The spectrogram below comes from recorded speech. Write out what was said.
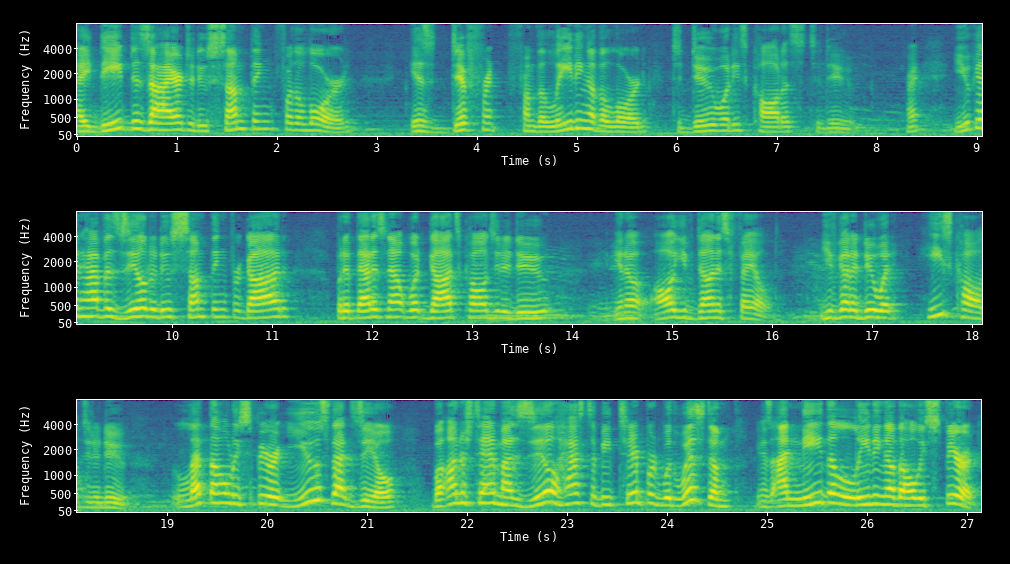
A deep desire to do something for the Lord is different from the leading of the Lord to do what He's called us to do. Right? You can have a zeal to do something for God, but if that is not what God's called you to do, you know, all you've done is failed. You've got to do what He's called you to do. Let the Holy Spirit use that zeal but understand my zeal has to be tempered with wisdom because I need the leading of the Holy Spirit.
